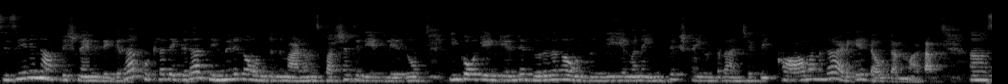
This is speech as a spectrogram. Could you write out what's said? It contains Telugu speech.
సిజేరియన్ ఆపరేషన్ అయిన దగ్గర కుట్ల దగ్గర తిమ్మిరిగా ఉంటుంది మేడం. స్పర్శ తెలియట్లేదు. ఇంకొకటి ఏంటి అంటే దురదగా ఉంటుంది. ఏమైనా ఇన్ఫెక్షన్ అయి ఉంటుందా అని చెప్పి కామన్గా అడిగే డౌట్ అనమాట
